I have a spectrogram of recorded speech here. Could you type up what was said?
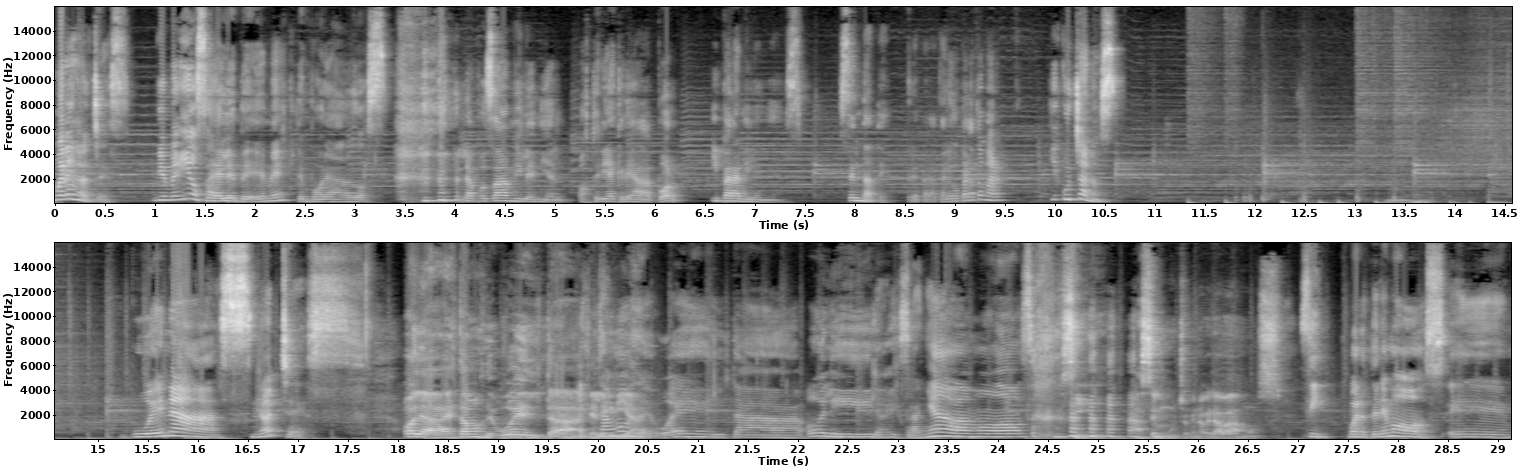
Buenas noches. Bienvenidos a LPM, temporada 2. la posada millennial, hostería creada por y para millennials. Séntate, prepárate algo para tomar y escúchanos. Buenas noches. Hola, estamos de vuelta. Qué Estamos alegría. de vuelta. Oli, los extrañábamos. Sí, hace mucho que no grabamos. Sí, bueno, tenemos. eh,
